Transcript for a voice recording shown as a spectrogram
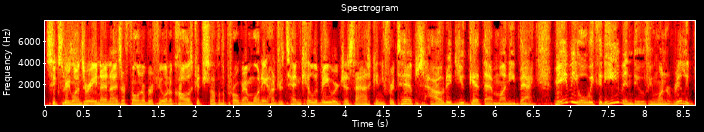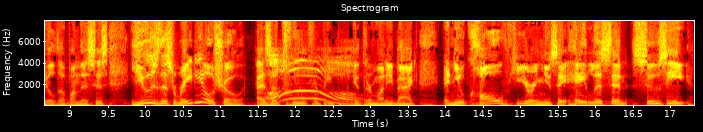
631-0899 is our phone number. If you want to call us, get yourself on the program, 1-800-10-KILLER-B. We're just asking you for tips. How did you get that money back? Maybe what we could even do, if you want to really build up on this, is use this radio show as a tool for people to get their money back. And you call here and you say, hey, listen, Susie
